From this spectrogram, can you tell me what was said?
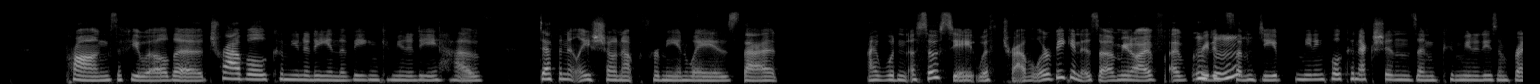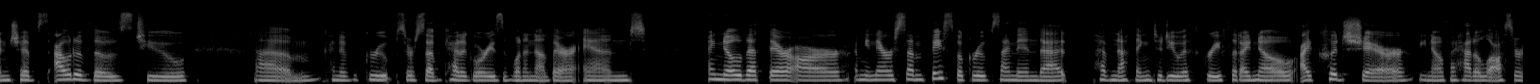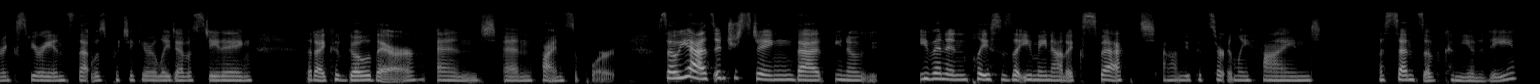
prongs if you will the travel community and the vegan community have definitely shown up for me in ways that I wouldn't associate with travel or veganism. You know, I've I've created mm-hmm. some deep, meaningful connections and communities and friendships out of those two um, kind of groups or subcategories of one another. And I know that there are, I mean, there are some Facebook groups I'm in that have nothing to do with grief that I know I could share, you know, if I had a loss or an experience that was particularly devastating, that I could go there and and find support so yeah it's interesting that you know even in places that you may not expect um, you could certainly find a sense of community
